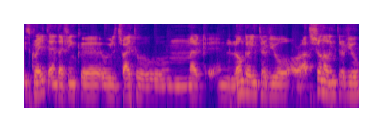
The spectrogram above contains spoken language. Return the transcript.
is great, and I think uh, we will try to make a longer interview or additional interview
